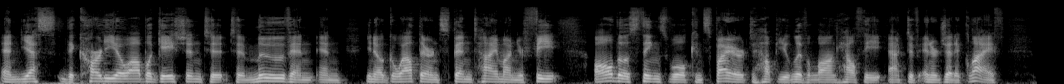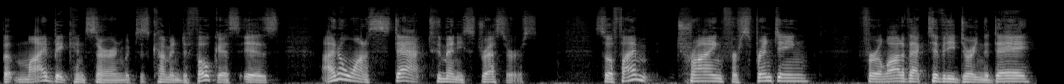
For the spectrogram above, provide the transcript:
And yes, the cardio obligation to, to move and, and, you know, go out there and spend time on your feet. All those things will conspire to help you live a long, healthy, active, energetic life. But my big concern, which has come into focus, is I don't want to stack too many stressors. So if I'm trying for sprinting, for a lot of activity during the day,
